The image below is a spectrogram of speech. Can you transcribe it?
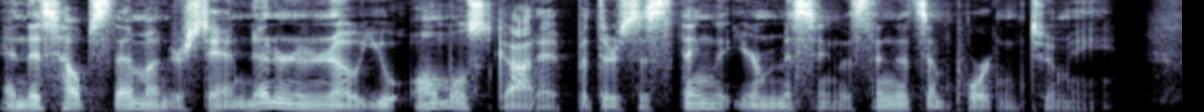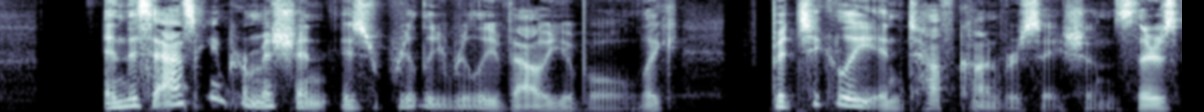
and this helps them understand no, no, no, no, you almost got it, but there's this thing that you're missing, this thing that's important to me. And this asking permission is really, really valuable. Like, particularly in tough conversations, there's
